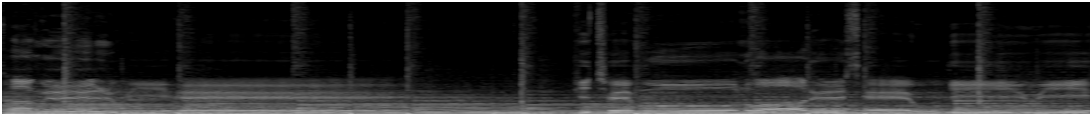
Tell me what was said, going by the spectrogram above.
세상을 위해. 빛의 문화를 세우기 위해.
